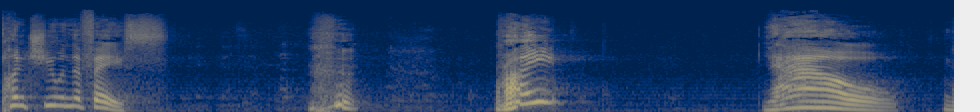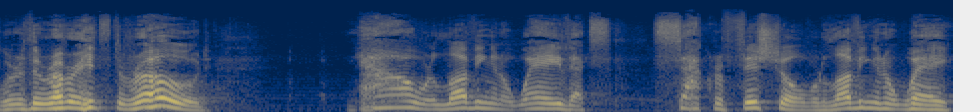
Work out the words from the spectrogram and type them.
punch you in the face. right? Now, where the rubber hits the road, now we're loving in a way that's sacrificial. We're loving in a way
